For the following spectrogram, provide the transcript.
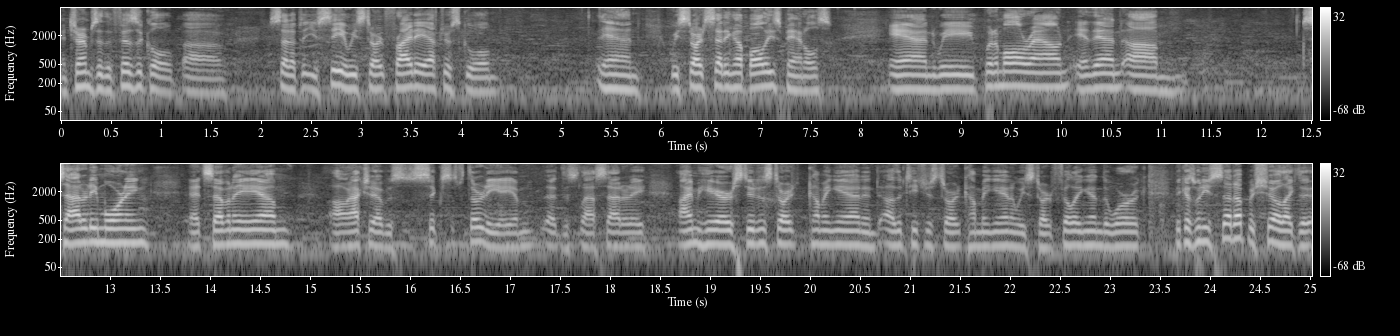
in terms of the physical uh, setup that you see, we start Friday after school, and we start setting up all these panels, and we put them all around, and then um, Saturday morning at 7 a.m. Uh, actually, I was 6:30 a.m. this last Saturday. I'm here. Students start coming in, and other teachers start coming in, and we start filling in the work. Because when you set up a show, like the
